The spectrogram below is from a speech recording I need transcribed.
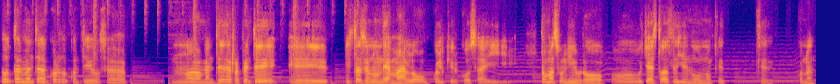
Totalmente de acuerdo contigo, o sea, nuevamente de repente eh, estás en un día malo o cualquier cosa y tomas un libro o ya estás leyendo uno que, que con,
